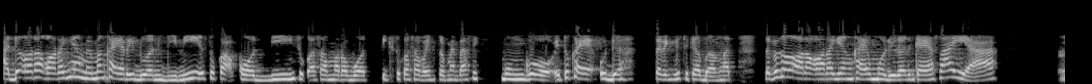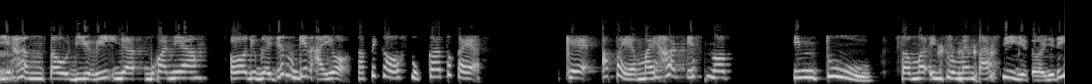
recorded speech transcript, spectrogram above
ada orang-orang yang memang kayak Ridwan gini suka coding, suka sama robotik, suka sama instrumentasi, monggo. Itu kayak udah teknik fisika banget. Tapi kalau orang-orang yang kayak modelan kayak saya, uh. yang tahu diri, nggak bukannya kalau di belajar mungkin ayo, tapi kalau suka tuh kayak kayak apa ya, my heart is not into sama instrumentasi gitu loh. Jadi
